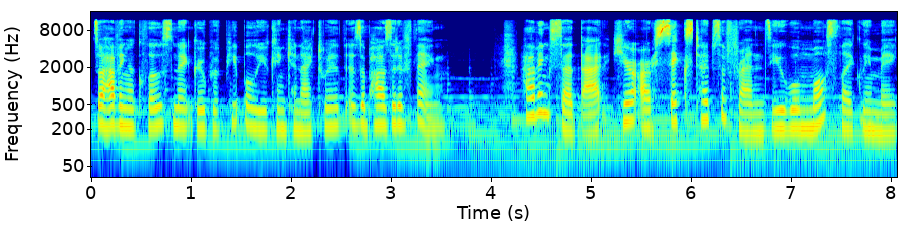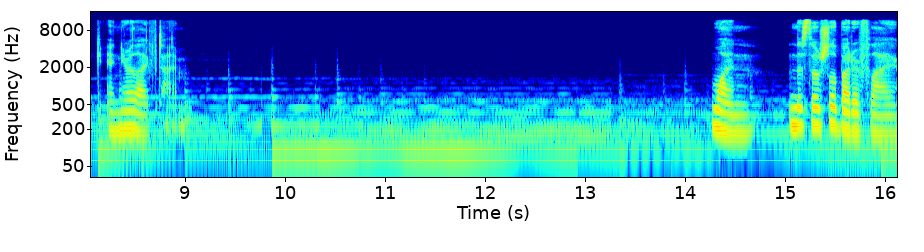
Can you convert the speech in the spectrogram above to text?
so having a close-knit group of people you can connect with is a positive thing. Having said that, here are six types of friends you will most likely make in your lifetime. One, the social butterfly.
